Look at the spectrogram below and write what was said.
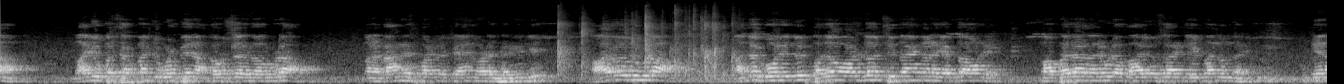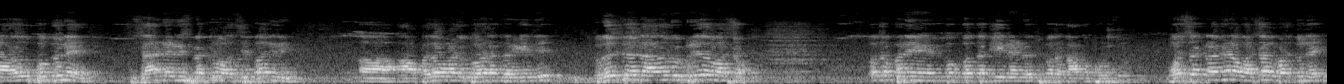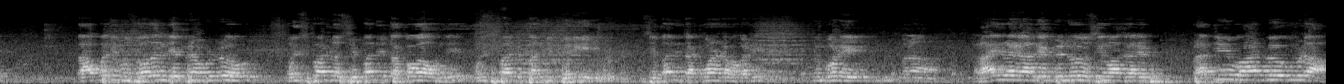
మాజీ ఉప సర్పంచ్ ఓడిపోయిన కౌన్సిలర్ గారు కూడా మన కాంగ్రెస్ పార్టీలో జాయిన్ అవ్వడం జరిగింది. ఆ రోజు కూడా అందరు కోరింది పదో వార్డులో చిన్నాయంగా చెప్తా ఉండే. మా పదార్థాలు కూడా బాగా ఒకసారి ఇబ్బంది ఉందని. నేను ఆ రోజు పొద్దునే శానిటరీ ఇన్స్పెక్టర్ వాళ్ళ సిబ్బందిని ఆ, పదో పదవ వార్డు కోరడం జరిగింది. దురదృష్టం ఆ రోజు విపరీత వర్షం. కొంత పని కొంత క్లీన్ అండ్ వచ్చి కొంత కాకపోవచ్చు. వర్ష క్రమేణా వర్షాలు పడుతున్నాయి. కాకపోతే మీ సోదరులు చెప్పినప్పుడు మున్సిపాలిటీలో సిబ్బంది తక్కువగా ఉంది. మున్సిపాలిటీ పని పెరిగి సిబ్బంది తక్కువ ఉండటం ఒకటి. ఇంకోటి మన రాజేంద్ర గారు చెప్పిండు శ్రీనివాస్ గారు చెప్పిండు. ప్రతి వార్డులో కూడా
